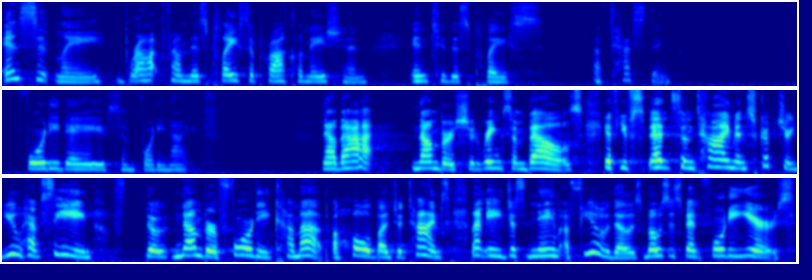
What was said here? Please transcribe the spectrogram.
instantly brought from this place of proclamation into this place of testing. 40 days and 40 nights. Now, that number should ring some bells. If you've spent some time in Scripture, you have seen the number 40 come up a whole bunch of times. Let me just name a few of those. Moses spent 40 years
